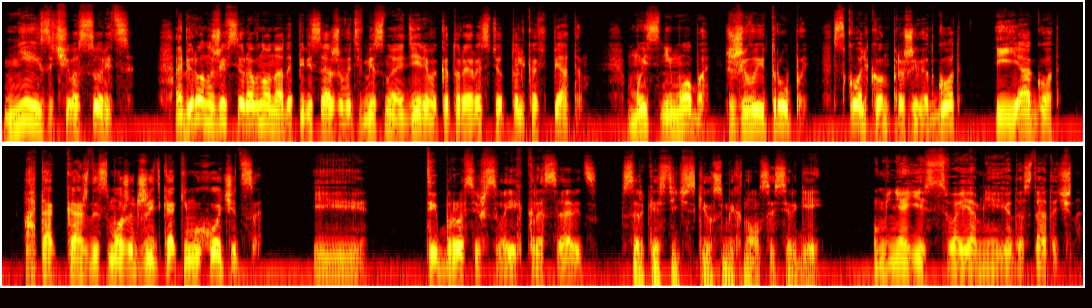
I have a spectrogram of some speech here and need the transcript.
не из-за чего ссориться. А Берона же все равно надо пересаживать в мясное дерево, которое растет только в пятом. Мы с ним оба живые трупы. Сколько он проживет? Год? И я год. А так каждый сможет жить, как ему хочется. И «Ты бросишь своих красавиц?» — саркастически усмехнулся Сергей. «У меня есть своя, мне ее достаточно.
